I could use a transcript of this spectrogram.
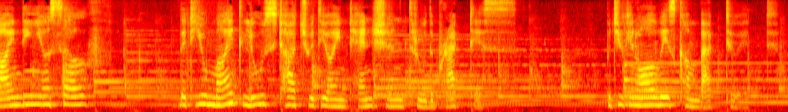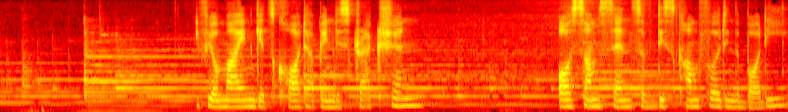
Reminding yourself that you might lose touch with your intention through the practice, but you can always come back to it. If your mind gets caught up in distraction or some sense of discomfort in the body,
